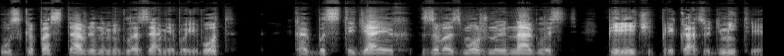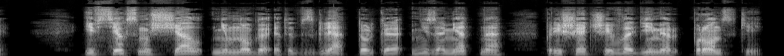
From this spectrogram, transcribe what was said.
узко поставленными глазами воевод, как бы стыдя их за возможную наглость перечить приказу Дмитрия, и всех смущал немного этот взгляд, только незаметно пришедший Владимир Пронский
